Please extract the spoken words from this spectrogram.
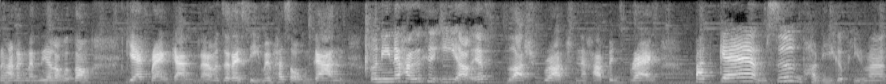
นะคะ ดังนั้นเนี่ยเราก็ต้องแยกแปรงกันนะ มันจะได้สีไม่ผสมกัน ตัวนี้นะคะก็คือ ELF blush brush นะคะ เป็นแปรงปัดแก้ม ซึ่งพอดีกับพีทมาก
